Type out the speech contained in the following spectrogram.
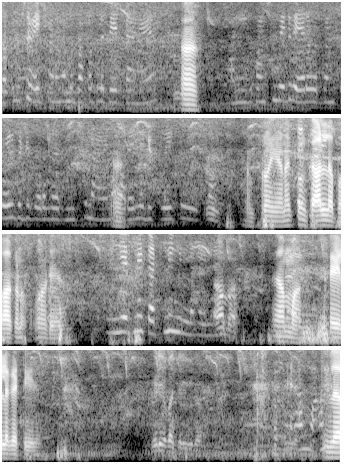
பத்து நிமிஷம் வெயிட் பண்ணாங்க அந்த பக்கத்தில் போயிட்டாங்க ஆ அந்த ஃபங்க்ஷன் போயிட்டு வேற ஒரு ஃபங்க்ஷன் கோயில்பட்டி போகிறதா இருந்துச்சு நான் வேணா வரையில அப்படி போயிட்டு அப்புறம் எனக்கும் காலில் பார்க்கணும் அப்படியே. ஆமாம் ஆமாம் கையில்? கட்டி. இல்லை.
